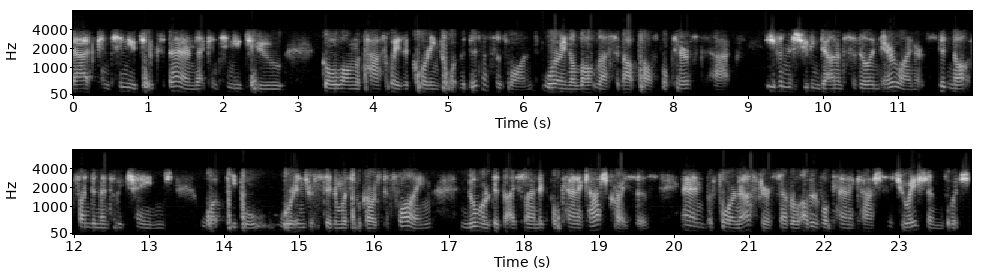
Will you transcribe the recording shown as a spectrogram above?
that continued to expand, that continued to go along the pathways according to what the businesses want, worrying a lot less about possible terrorist attacks. Even the shooting down of civilian airliners did not fundamentally change what people were interested in with regards to flying, nor did the Icelandic volcanic ash crisis, and before and after several other volcanic ash situations which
